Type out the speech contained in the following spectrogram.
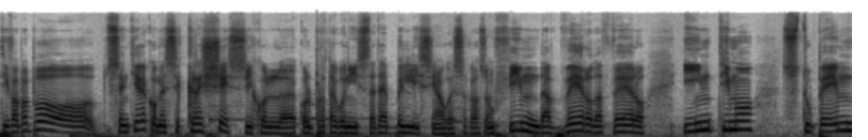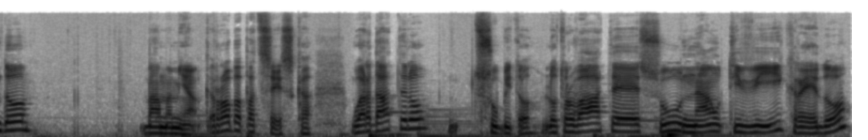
ti fa proprio sentire come se crescessi col, col protagonista ed è bellissima questa cosa, un film davvero davvero intimo, stupendo, mamma mia, roba pazzesca. Guardatelo subito, lo trovate su Now TV, credo.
